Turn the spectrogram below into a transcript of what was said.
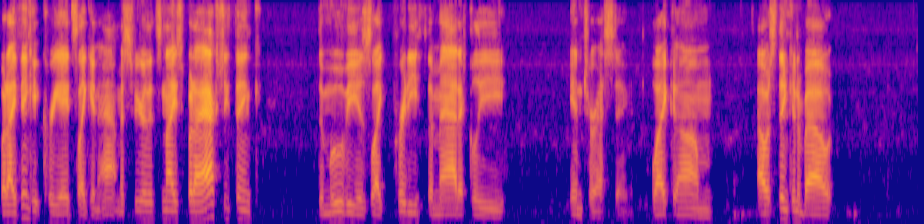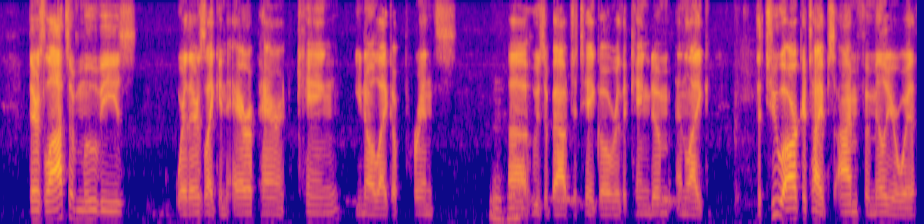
but I think it creates like an atmosphere that's nice. But I actually think the movie is like pretty thematically interesting. Like, um, I was thinking about. There's lots of movies where there's like an heir apparent king, you know, like a prince mhm. uh, who's about to take over the kingdom. And like the two archetypes I'm familiar with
